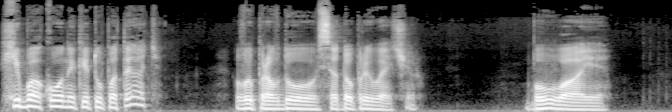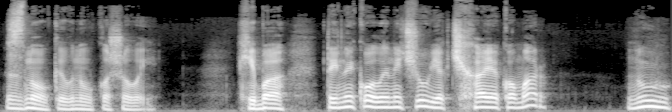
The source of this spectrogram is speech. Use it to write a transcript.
хіба коники тупотять? Виправдовувався добрий вечір. Буває, знов кивнув кошовий. Хіба ти ніколи не чув, як чхає комар? Ну,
